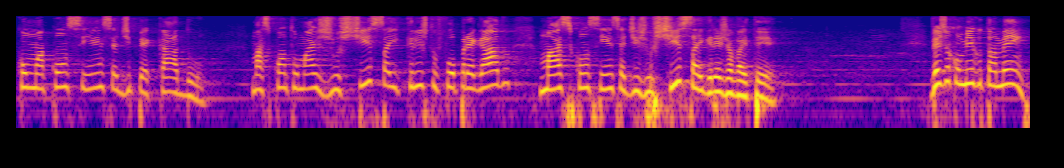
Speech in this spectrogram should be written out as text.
com uma consciência de pecado, mas quanto mais justiça e Cristo for pregado, mais consciência de justiça a igreja vai ter. Veja comigo também,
